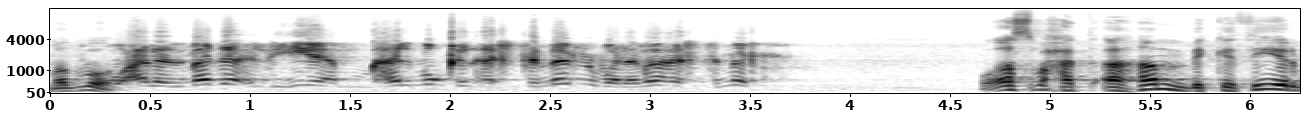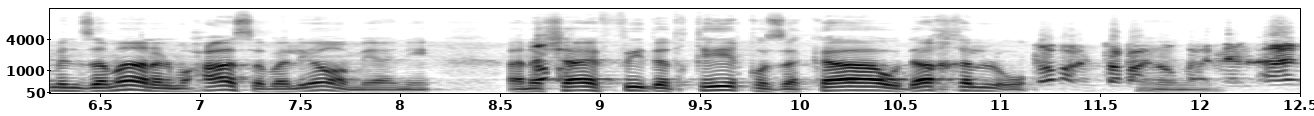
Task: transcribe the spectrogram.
مضبوط. وعلى المدى اللي هي هل ممكن أستمر ولا ما أستمر. وأصبحت أهم بكثير من زمان المحاسبة اليوم يعني أنا طبعاً. شايف في تدقيق وزكاة ودخل و... طبعا طبعا. وبعدين الآن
